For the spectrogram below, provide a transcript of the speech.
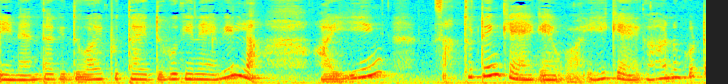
ඒ නැන්දගේ දුවයි පුතයි දුවගෙන ඇවිල්ලා අයියෙන් සතුටෙන් කෑ ගැව්වා. ඒ කෑ ගහනකොට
